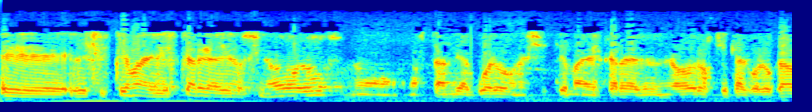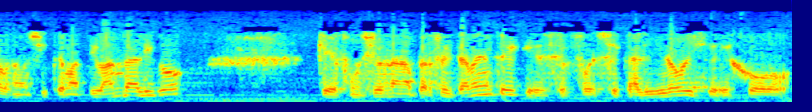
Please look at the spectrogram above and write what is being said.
eh, el sistema de descarga de los inodoros, no, no están de acuerdo con el sistema de descarga de los inodoros que está colocado en un sistema antivandálico, que funciona perfectamente, que se fue, se calibró y se dejó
